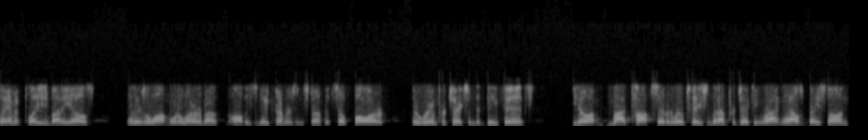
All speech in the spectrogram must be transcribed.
they haven't played anybody else, and there's a lot more to learn about all these newcomers and stuff. But so far, the rim protection, the defense, you know, my top seven rotation that I'm projecting right now is based on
